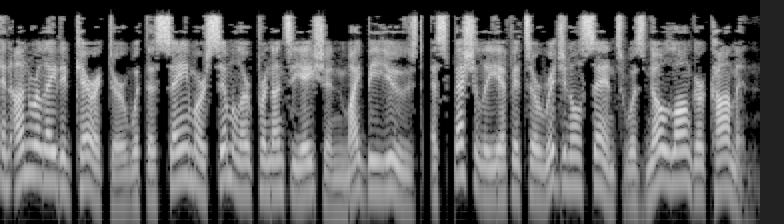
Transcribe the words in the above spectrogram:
an unrelated character with the same or similar pronunciation might be used, especially if its original sense was no longer common.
